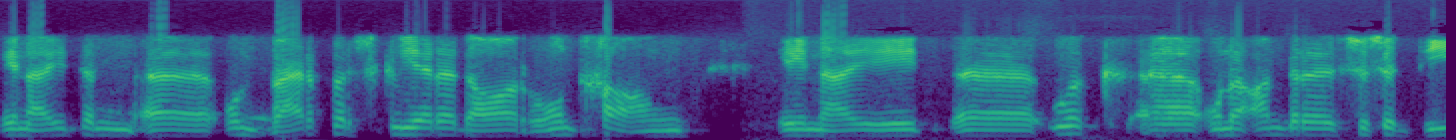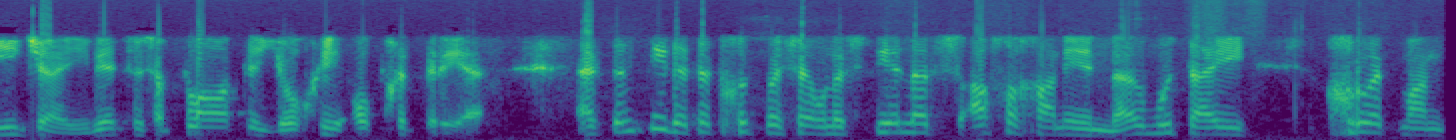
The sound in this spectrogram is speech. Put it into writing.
en hy het in uh ontwerpersklere daar rondgehang en hy het uh ook uh onder andere soos 'n DJ, jy weet soos 'n plate joggie opgetree. Ek dink nie dit het goed by sy ondersteuners afgegaan nie en nou moet hy groot man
